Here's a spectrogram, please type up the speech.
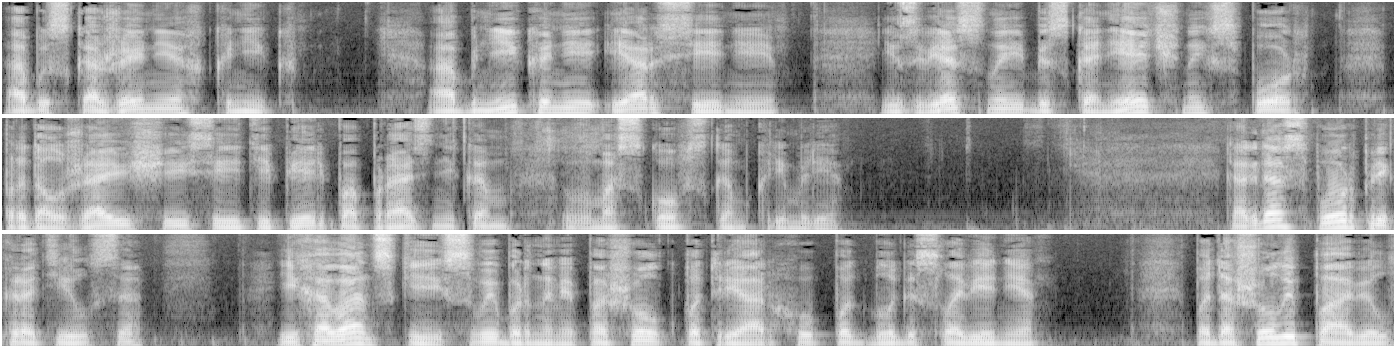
об искажениях книг, об Никоне и Арсении, известный бесконечный спор, продолжающийся и теперь по праздникам в московском Кремле. Когда спор прекратился, и Хованский с выборными пошел к патриарху под благословение, подошел и Павел,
